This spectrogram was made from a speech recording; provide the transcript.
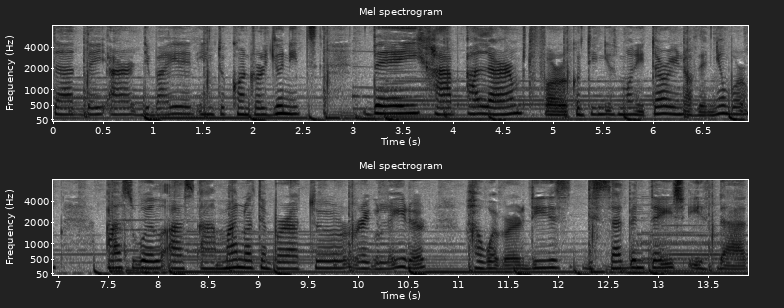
that they are divided into control units they have alarms for continuous monitoring of the newborn as well as a manual temperature regulator. However, this disadvantage is that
